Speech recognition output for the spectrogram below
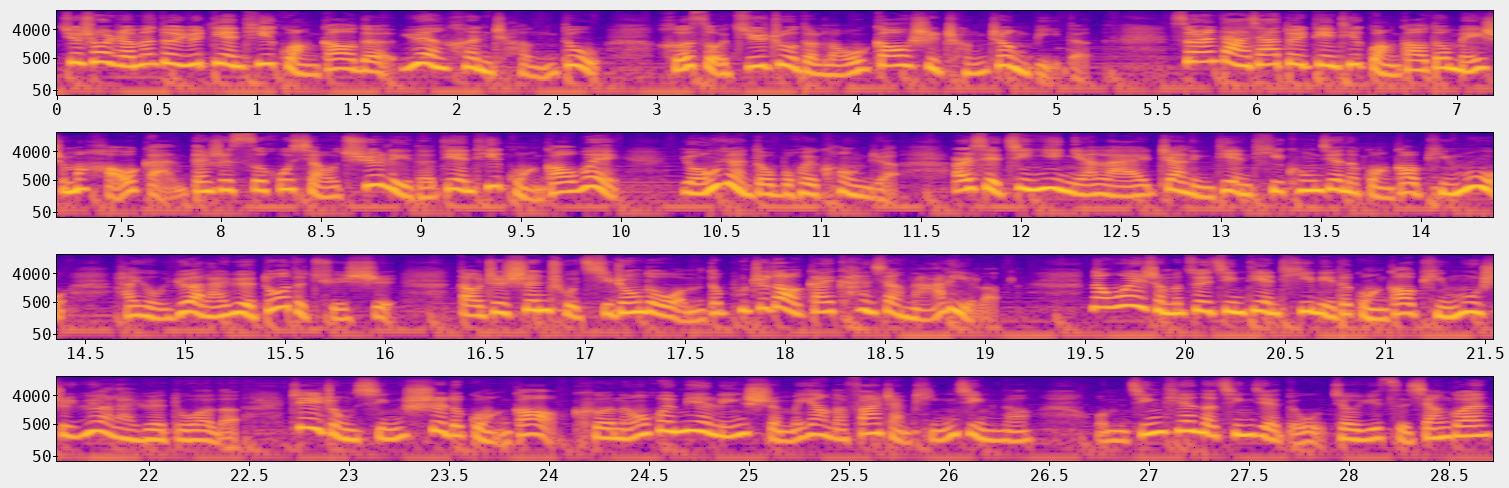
据说人们对于电梯广告的怨恨程度和所居住的楼高是成正比的。虽然大家对电梯广告都没什么好感，但是似乎小区里的电梯广告位永远都不会空着，而且近一年来占领电梯空间的广告屏幕还有越来越多的趋势，导致身处其中的我们都不知道该看向哪里了。那为什么最近电梯里的广告屏幕是越来越越多了？这种形式的广告可能会面临什么样的发展瓶颈呢？我们今天的清解读就与此相关。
